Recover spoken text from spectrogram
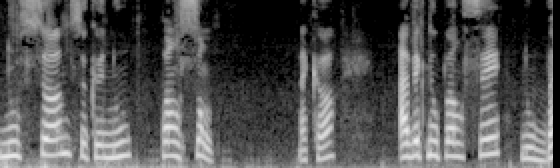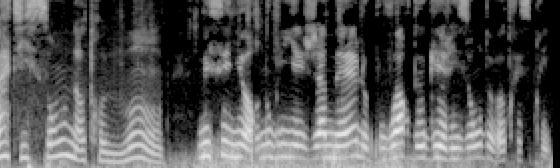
Nous sommes ce que nous pensons. D'accord? Avec nos pensées, nous bâtissons notre monde. Mais Seigneur, n'oubliez jamais le pouvoir de guérison de votre esprit.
